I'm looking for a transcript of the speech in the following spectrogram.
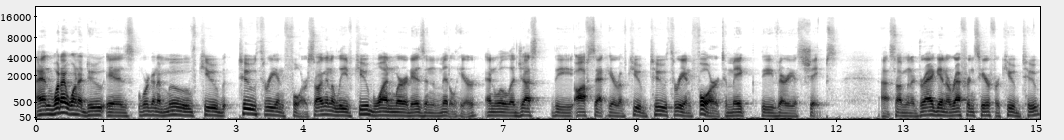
And what I want to do is we're going to move cube 2, 3, and 4. So I'm going to leave cube 1 where it is in the middle here, and we'll adjust the offset here of cube 2, 3, and 4 to make the various shapes. Uh, so I'm going to drag in a reference here for cube 2,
